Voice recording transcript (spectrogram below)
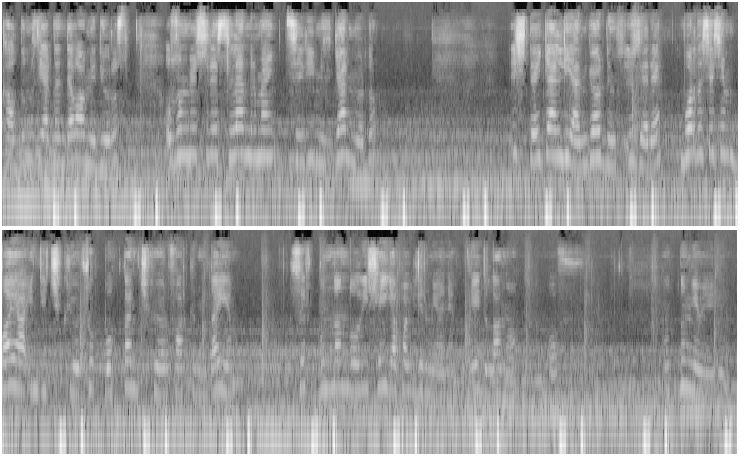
kaldığımız yerden devam ediyoruz. Uzun bir süre Slenderman serimiz gelmiyordu. İşte geldi yani gördüğünüz üzere. Bu arada sesim bayağı ince çıkıyor. Çok boktan çıkıyor farkındayım. Sırf bundan dolayı şey yapabilirim yani. Neydi lan o? Of. Unuttum yemin ediyorum.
